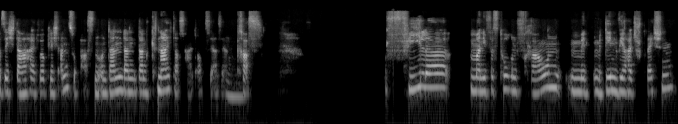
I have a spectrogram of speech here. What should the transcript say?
sich da halt wirklich anzupassen. Und dann, dann, dann knallt das halt auch sehr, sehr mhm. krass. Viele Manifestoren Frauen, mit, mit denen wir halt sprechen,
